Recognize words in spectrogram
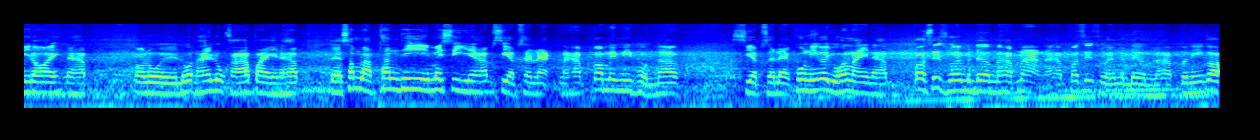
มีรอยนะครับก็โรยลดให้ลูกค้าไปนะครับ แต่สำหรับท่านที่ไม่ซีนะครับเสียบใส่แหลกนะครับ ก็ไม่มีผลนะครับ เสียบใส่แหลกพวกนี้ก็อยู่ข้างในนะครับ ก็สวยๆเหมือนเดิมนะครับหน้านะครับ ก็สวยๆเหมือนเดิมนะครับ ตัวนี้ก็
